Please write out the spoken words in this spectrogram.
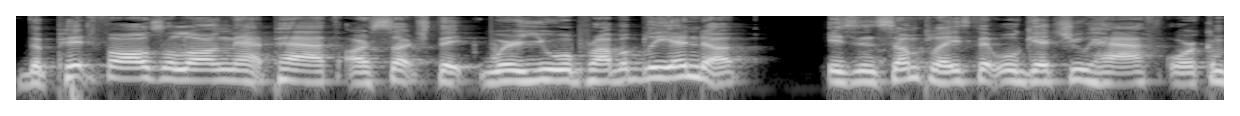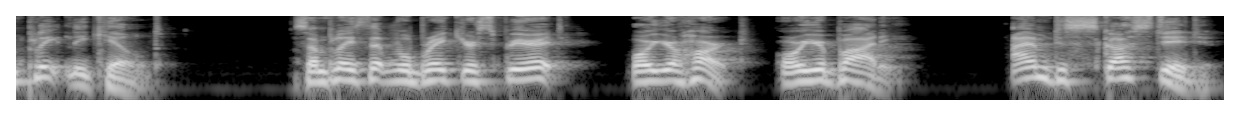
The pitfalls along that path are such that where you will probably end up is in some place that will get you half or completely killed. Some place that will break your spirit or your heart or your body. I'm disgusted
